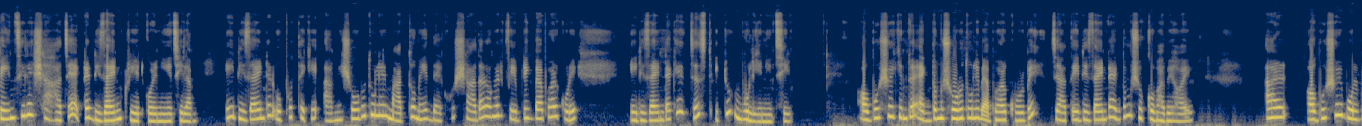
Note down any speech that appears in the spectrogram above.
পেন্সিলের সাহায্যে একটা ডিজাইন ক্রিয়েট করে নিয়েছিলাম। এই ডিজাইনটার উপর থেকে আমি সরু তুলির মাধ্যমে, দেখো, সাদা রঙের ফেব্রিক ব্যবহার করে এই ডিজাইনটাকে জাস্ট একটু বুলিয়ে নিচ্ছি। অবশ্যই কিন্তু একদম সরু তুলি ব্যবহার করবে যাতে ডিজাইনটা একদম সূক্ষ্মভাবে হয়। আর অবশ্যই বলব,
